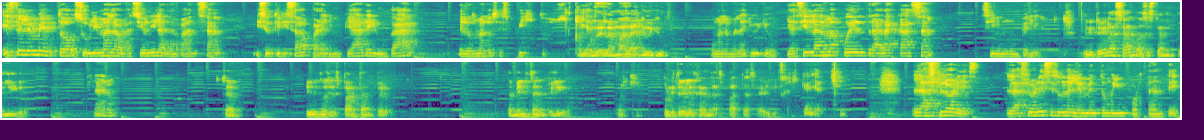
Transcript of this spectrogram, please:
Este elemento sublima la oración y la alabanza y se utilizaba para limpiar el lugar de los malos espíritus. Como así- de la mala yuyu. como la mala yuyo. Y así el alma puede entrar a casa sin ningún peligro. Porque también las almas están en peligro. Claro. O sea, ellos nos espantan, pero también están en peligro. ¿Por qué? Porque también les caen las patas a ellos. Ay, cállate. Las flores. Las flores es un elemento muy importante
